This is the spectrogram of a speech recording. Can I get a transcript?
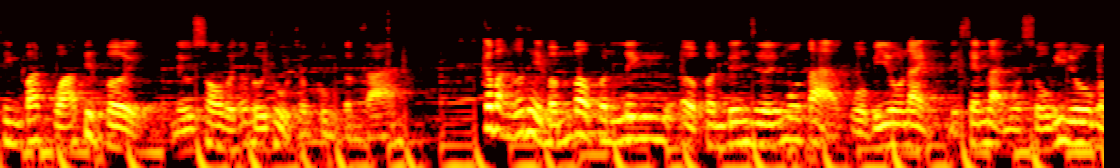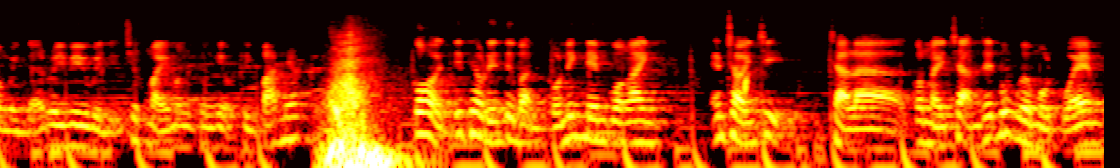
ThinkPad quá tuyệt vời nếu so với các đối thủ trong cùng tầm giá. Các bạn có thể bấm vào phần link ở phần bên dưới mô tả của video này để xem lại một số video mà mình đã review về những chiếc máy mang thương hiệu ThinkPad nhé. Câu hỏi tiếp theo đến từ bạn có nickname Quang Anh. Em chào anh chị, chả là con máy chạm ZBook G1 của em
